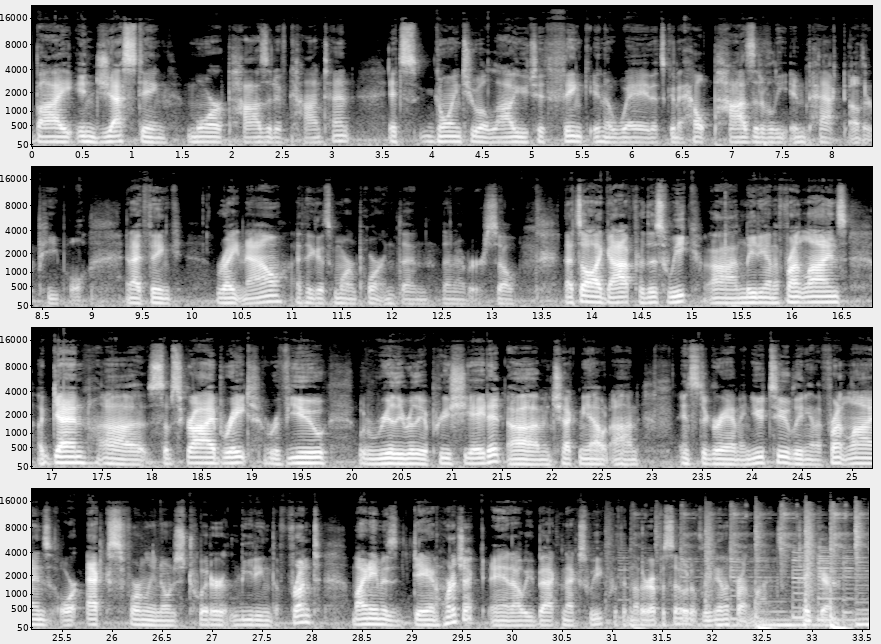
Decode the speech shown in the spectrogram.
by ingesting more positive content it's going to allow you to think in a way that's going to help positively impact other people. And I think right now, I think it's more important than than ever. So that's all I got for this week on leading on the front lines. Again, uh, subscribe, rate, review. Would really really appreciate it. Um, and check me out on Instagram and YouTube, leading on the front lines, or X, formerly known as Twitter, leading the front. My name is Dan Hornacek, and I'll be back next week with another episode of Leading on the Front Lines. Take care.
